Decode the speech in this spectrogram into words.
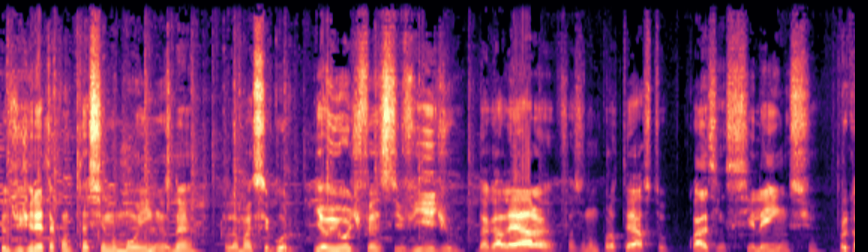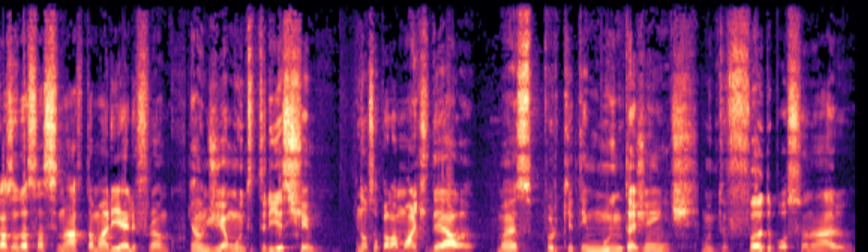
que os de direita acontecem no Moinhos, né? Ele é mais seguro. E o Yuji fez esse vídeo da galera fazendo um protesto quase em silêncio por causa do assassinato da Marielle Franco. É um dia muito triste, não só pela morte dela, mas porque tem muita gente, muito fã do Bolsonaro,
